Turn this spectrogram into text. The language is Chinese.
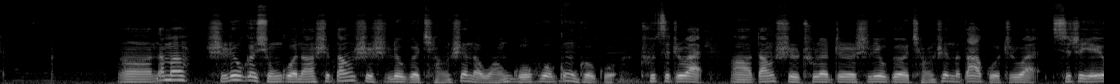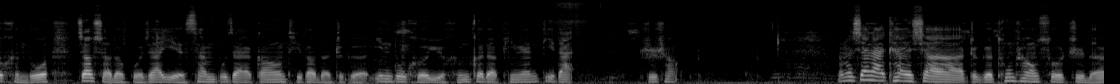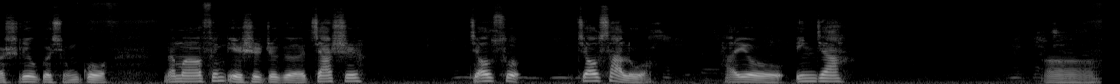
嗯，那么十六个雄国呢，是当时十六个强盛的王国或共和国。除此之外，啊，当时除了这十六个强盛的大国之外，其实也有很多较小的国家也散布在刚刚提到的这个印度河与恒河的平原地带之上。那么先来看一下这个通常所指的十六个雄国，那么分别是这个加施、焦索、焦萨罗，还有英加，啊，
